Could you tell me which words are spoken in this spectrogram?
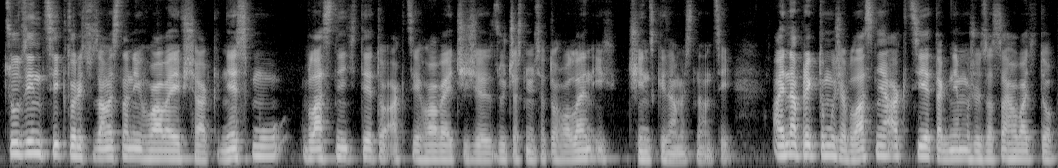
Cudzinci, ktorí sú zamestnaní v Huawei, však nesmú vlastniť tieto akcie Huawei, čiže zúčastňujú sa toho len ich čínsky zamestnanci. Aj napriek tomu, že vlastnia akcie, tak nemôžu zasahovať do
